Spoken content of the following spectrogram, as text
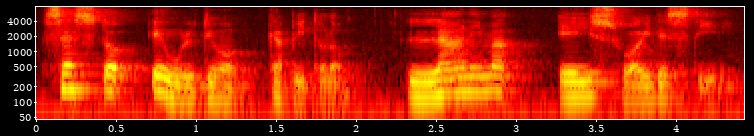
Sesto e ultimo capitolo. L'anima e i suoi destini.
